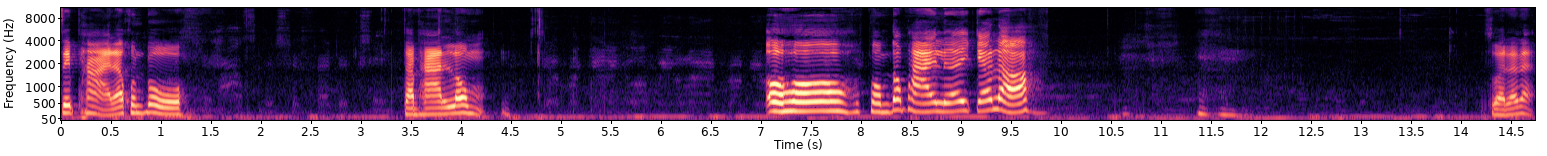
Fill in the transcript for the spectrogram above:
สิบหายแล้วคุณปู สะพานล่ม โอ้โห ผมต้องพายเรืออีกแล้วเหรอ สวยแล้วเนี่ย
